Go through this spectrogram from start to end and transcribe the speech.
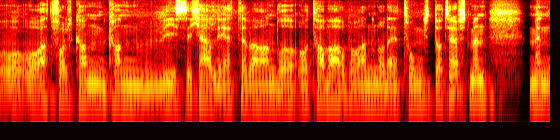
og, og at folk kan, kan vise kjærlighet til hverandre og ta vare på hverandre når det er tungt og tøft. Men, men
